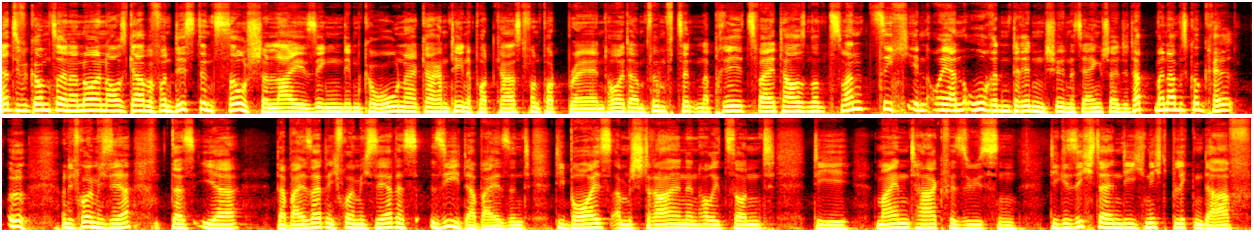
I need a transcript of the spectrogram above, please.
Herzlich willkommen zu einer neuen Ausgabe von Distance Socializing, dem Corona-Quarantäne-Podcast von Podbrand. Heute am 15. April 2020 in euren Ohren drin. Schön, dass ihr eingeschaltet habt. Mein Name ist Konkrell äh, und ich freue mich sehr, dass ihr dabei seid. Ich freue mich sehr, dass Sie dabei sind. Die Boys am strahlenden Horizont, die meinen Tag versüßen. Die Gesichter, in die ich nicht blicken darf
